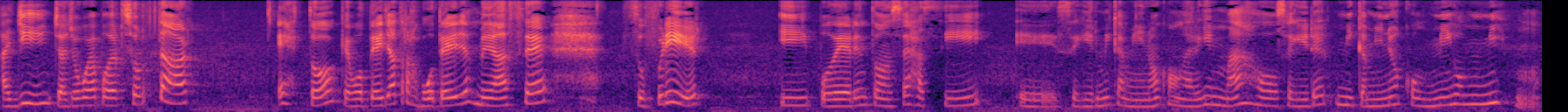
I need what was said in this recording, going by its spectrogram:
allí ya yo voy a poder soltar esto que botella tras botella me hace sufrir y poder entonces así eh, seguir mi camino con alguien más o seguir mi camino conmigo mismo,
